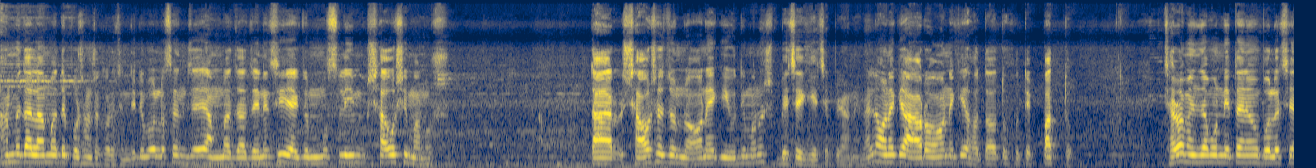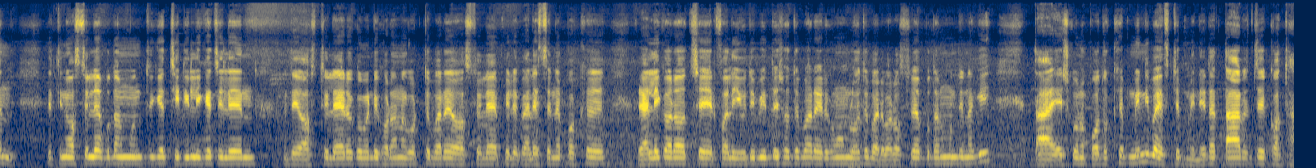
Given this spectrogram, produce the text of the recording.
আহমেদ আল আহমদের প্রশংসা করেছেন। তিনি বলেছেন যে, আমরা যা জেনেছি, একজন মুসলিম সাহসী মানুষ তার সাহসের জন্য অনেক ইহুদি মানুষ বেঁচে গিয়েছে প্রাণে নাহলে অনেকে আরও অনেকে হতাহত হতে পারত। এছাড়াও বেঞ্জামন নেতানিয়াহু বলেছেন যে তিনি অস্ট্রেলিয়ার প্রধানমন্ত্রীকে চিঠি লিখেছিলেন যে অস্ট্রেলিয়া এরকম একটি ঘটনা ঘটতে পারে অস্ট্রেলিয়া ফিলে প্যালেস্টাইনের পক্ষে র্যালি করা হচ্ছে, এর ফলে ইহুদি বিদ্বেষ হতে পারে, এরকম হামলা হতে পারে বা অস্ট্রেলিয়ার প্রধানমন্ত্রী নাকি তা এস কোনো পদক্ষেপ নেয়নি বা স্টেপ নেয়নি এটা তার যে কথা।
